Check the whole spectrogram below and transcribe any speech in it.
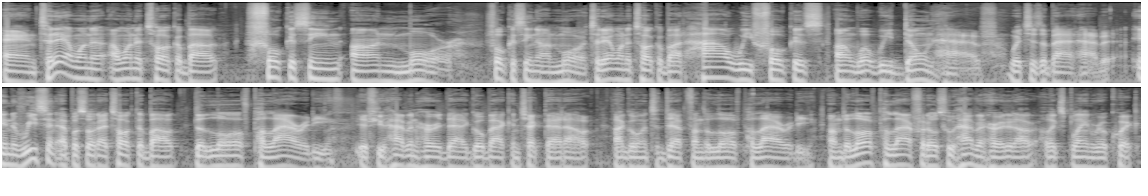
And today I want to I want to talk about focusing on more focusing on more. Today, I want to talk about how we focus on what we don't have, which is a bad habit. In a recent episode, I talked about the law of polarity. If you haven't heard that, go back and check that out. I go into depth on the law of polarity. Um, the law of polarity, for those who haven't heard it, I'll, I'll explain real quick.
